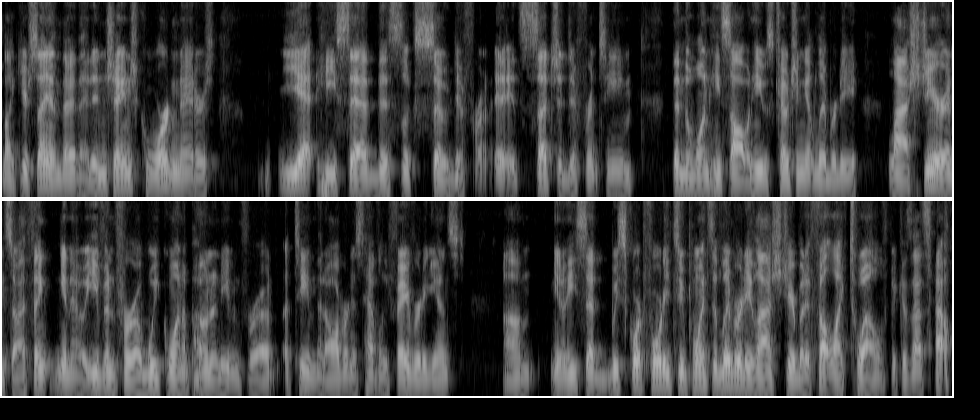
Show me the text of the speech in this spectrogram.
like you're saying. They they didn't change coordinators, yet he said this looks so different. It's such a different team than the one he saw when he was coaching at Liberty last year. And so I think you know even for a week one opponent, even for a, a team that Auburn is heavily favored against, um, you know, he said we scored 42 points at Liberty last year, but it felt like 12 because that's how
